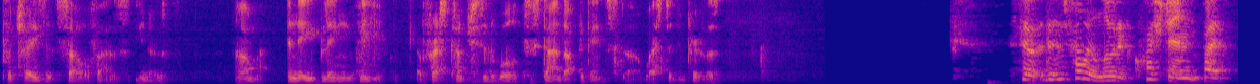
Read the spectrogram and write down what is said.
portrays itself as you know um, enabling the oppressed countries of the world to stand up against uh, Western imperialism. So this is probably a loaded question, but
